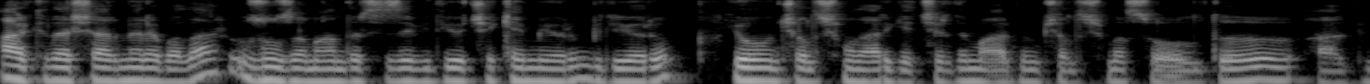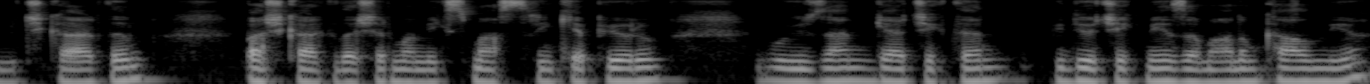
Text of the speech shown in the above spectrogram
Arkadaşlar merhabalar. Uzun zamandır size video çekemiyorum biliyorum. Yoğun çalışmalar geçirdim. Albüm çalışması oldu. Albümü çıkardım. Başka arkadaşlarıma mix mastering yapıyorum. Bu yüzden gerçekten video çekmeye zamanım kalmıyor.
